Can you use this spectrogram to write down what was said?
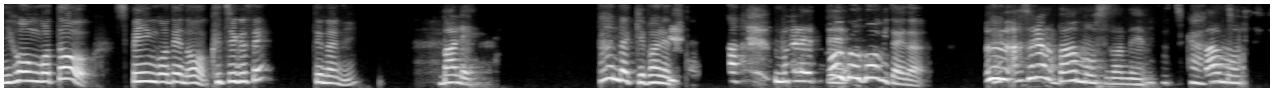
日本語とスペイン語での口癖って何？バレ。なんだっけ、バレって。バレって。ゴーゴーゴーみたいな。うん、あ、それはバーモスだね。そっちか。バーモス。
